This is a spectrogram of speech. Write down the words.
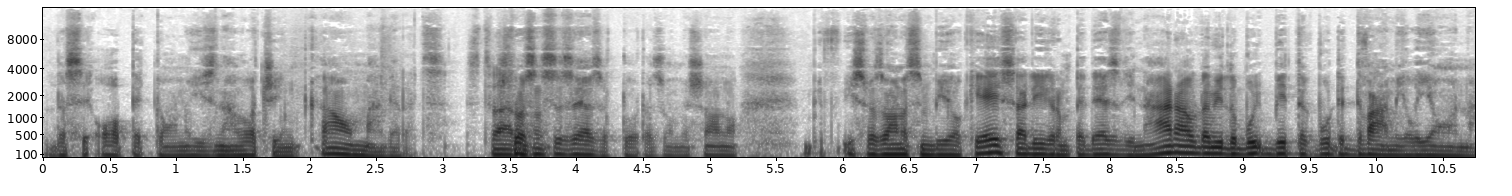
da se opet ono iznavočim kao magarac. Stvarno? Što sam se zezao tu, razumeš, ono, i sve zona sam bio ok, sad igram 50 dinara, ali da mi dobitak bude 2 miliona,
